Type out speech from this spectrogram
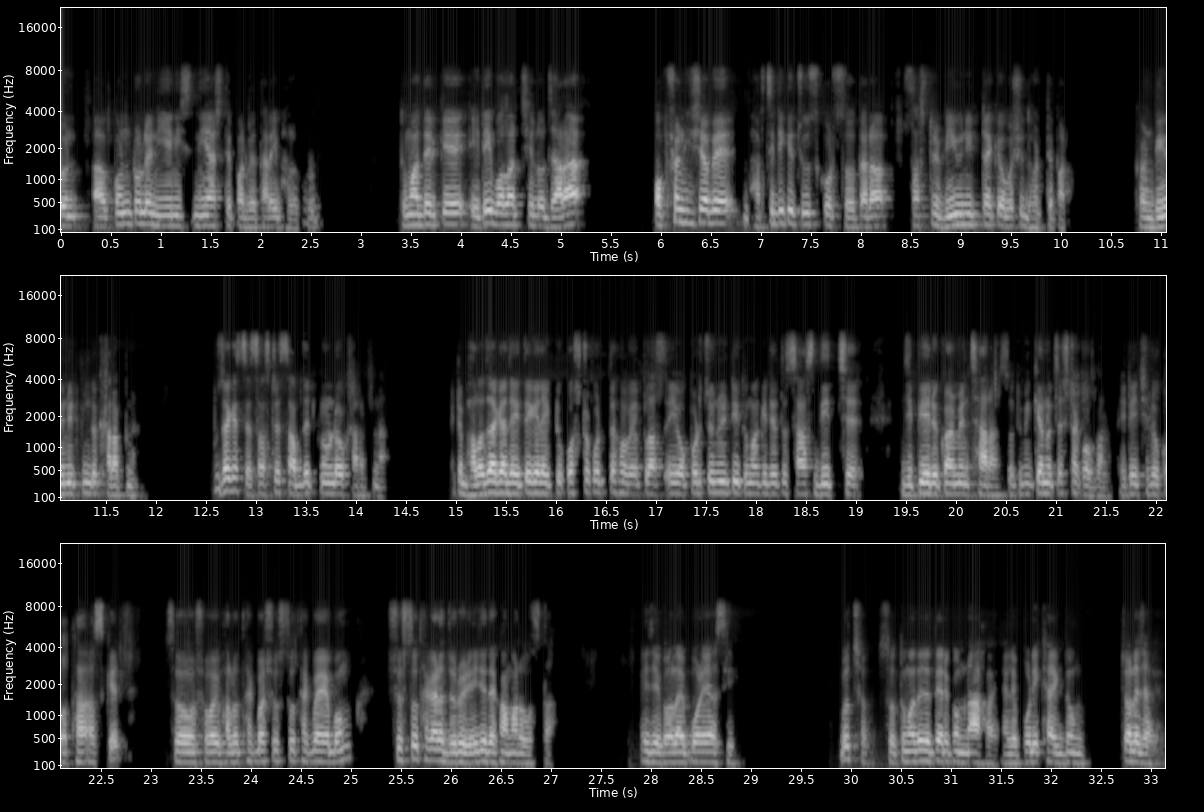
কন্ট্রোলে নিয়ে নিয়ে আসতে পারবে, তারাই ভালো করবে। তোমাদেরকে এটাই বলার ছিল, যারা অপশন হিসাবে ভার্সিটিকে চুজ করছ, তারা সাস্টের বি ইউনিটটাকে অবশ্যই ধরতে পারো। কারণ বি ইউনিট কিন্তু খারাপ না। বুঝা গেছে সাস্টের সাবজেক্ট কোনোটাও খারাপ না। একটা ভালো জায়গায় যাইতে গেলে একটু কষ্ট করতে হবে প্লাস এই অপরচুনিটি তোমাকে যেহেতু সাস দিচ্ছে জিপিএ রিকোয়ারমেন্ট ছাড়া সো তুমি কেন চেষ্টা করবা না? এটাই ছিল কথা আজকের। সো সবাই ভালো থাকবা, সুস্থ থাকবা এবং সুস্থ থাকাটা জরুরি। এই যে দেখো আমার অবস্থা। এই যে গলায় পড়ে আছি। বুঝছ? সো তোমাদের যাতে এরকম না হয়, নাহলে পরীক্ষা একদম চলে যাবে।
